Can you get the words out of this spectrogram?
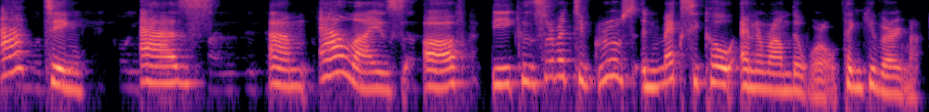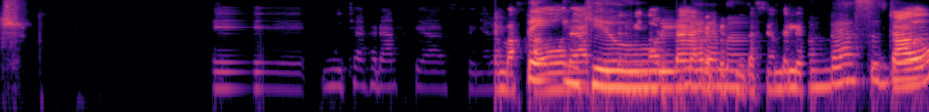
acting as um, allies of the conservative groups in Mexico and around the world. Thank you very much. Thank you, Madam Ambassador.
